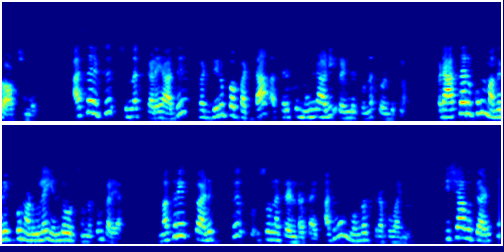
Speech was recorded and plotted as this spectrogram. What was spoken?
ஒரு ஆப்ஷன் இருக்கு. அசருக்கு சுண்ணத் கிடையாது. பட் விருப்பப்பட்டா அசருக்கு முன்னாடி ரெண்டு சுண்ணத் தொழுதுக்கலாம். பட் அசருக்கும் மகரிப்க்கும் நடுவுல எந்த ஒரு சுண்ணத்தும் கிடையாது. மகரிப்க்கு அடுத்து சுண்ணத் ரெண்டு ரக்காய் அதுவும் ரொம்ப சிறப்பு வாய்ந்தது. இஷாவுக்கு அடுத்து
